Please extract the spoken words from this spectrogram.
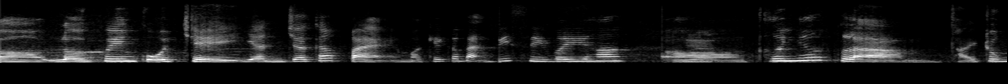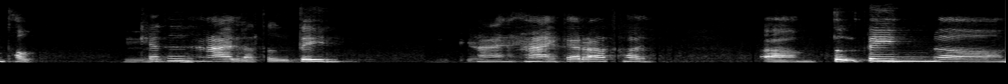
uh, lời khuyên của chị dành cho các bạn mà khi các bạn viết CV ha uh, yeah. thứ nhất là phải trung thực mm. cái thứ hai là tự tin okay. hai hai cái đó thôi uh, tự tin uh,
